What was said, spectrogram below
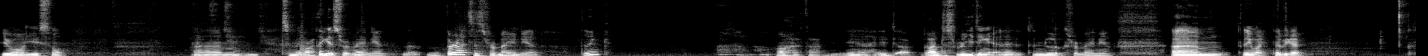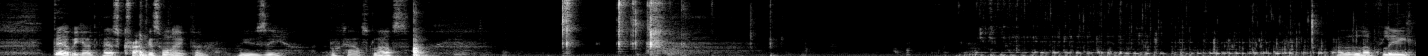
you are useful. Um. To me, I think it's Romanian. Bereta's Romanian, I think. I. Have that. Yeah, it, I'm just reading it and it, and it looks Romanian. Um, anyway, there we go. There we go. Let's crack this one open. Use the Brookhouse glass. A lovely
